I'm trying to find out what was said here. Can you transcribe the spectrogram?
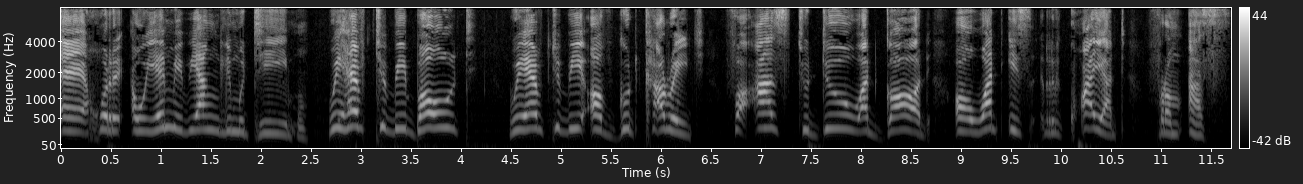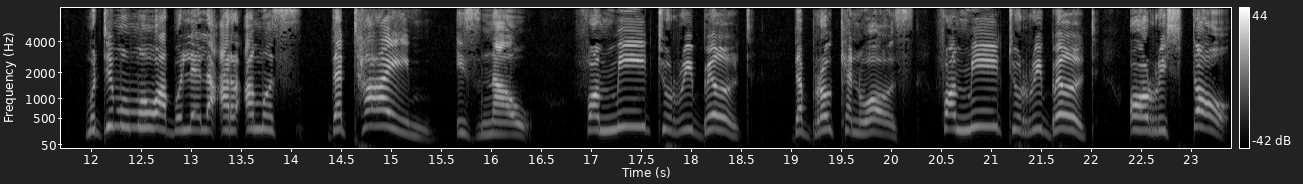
eh gore o le modimo. We have to be bold. We have to be of good courage for us to do what God or what is required from us. Modimo mo wa bolela a re amos the time is now for me to rebuild the broken walls for me to rebuild or restore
